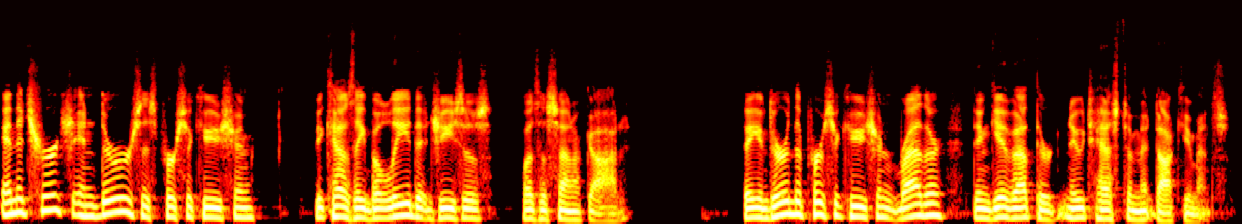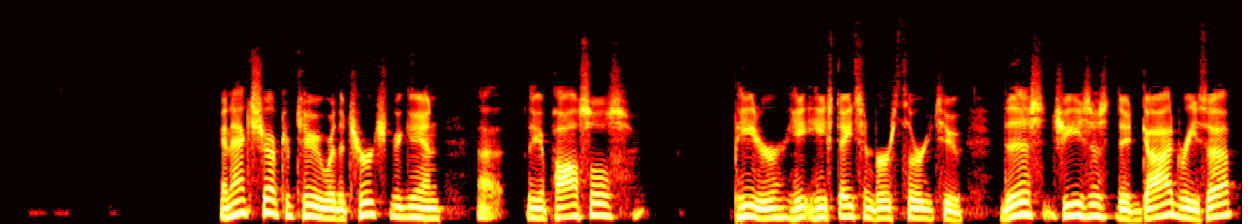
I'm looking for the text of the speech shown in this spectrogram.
And the church endures this persecution because they believe that Jesus was the Son of God. They endured the persecution rather than give up their New Testament documents. In Acts chapter 2, where the church began, uh, the apostles, Peter, he, he states in verse 32 This Jesus did God raise up,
